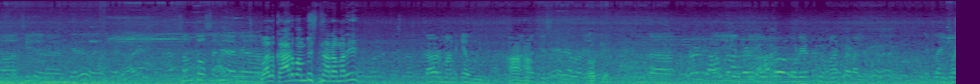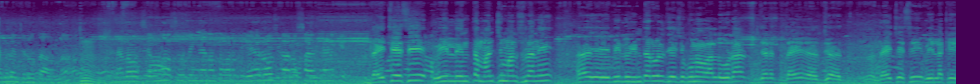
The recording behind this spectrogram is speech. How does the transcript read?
ఆ, చి- ఏం పేరు? ఏం పేరు? సంతోష్ అని ఆయన వాళ్ళు కారు పంపిస్తున్నారా మరి? కవర్ మనకే ఉంది. ఆహా. మనం తీసుకెళ్ళాలి. ఓకే. ఇంకా మళ్ళీ ఇంటర్వ్యూ మూడు ఇంటర్వ్యూ మాట్లాడాలి. ఇట్లా ఈ పని మీద తిరుగుతా ఉన్నా. ఉమ్. నేను సినిమా షూటింగ్ అయినంత వరకు ఏ రోజు కాదు సాయంత్రానికి దయచేసి వీళ్ళు ఇంత మంచి మనుషులని ఆ, వీళ్ళు ఇంటర్వ్యూలు చేసుకున్న వాళ్ళు కూడా జర దయ- జ- దయచేసి వీళ్ళకి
